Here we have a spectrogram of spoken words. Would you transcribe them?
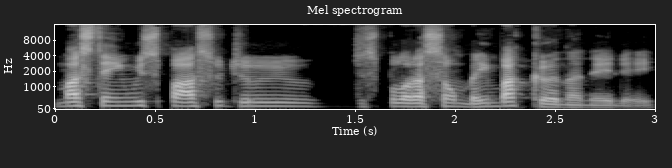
mas tem um espaço de, de exploração bem bacana nele aí.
